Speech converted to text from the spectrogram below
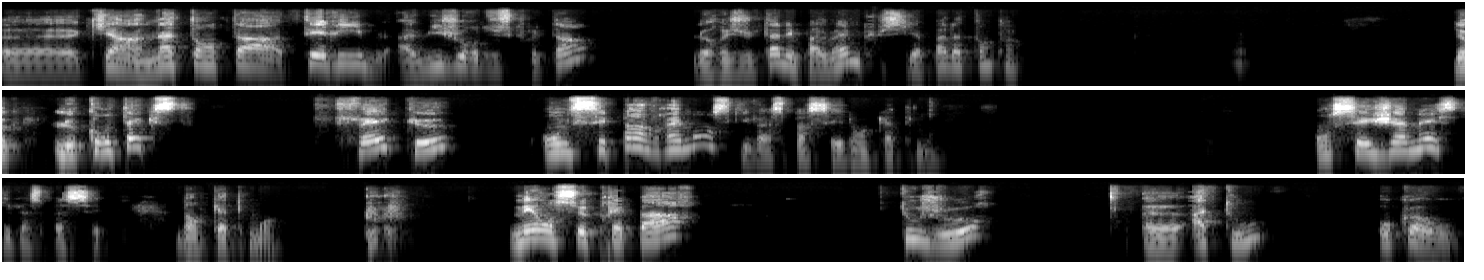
euh, qu'il y a un attentat terrible à huit jours du scrutin, le résultat n'est pas le même que s'il n'y a pas d'attentat. Donc, le contexte fait que on ne sait pas vraiment ce qui va se passer dans quatre mois. On ne sait jamais ce qui va se passer dans quatre mois. Mais on se prépare toujours euh, à tout, au cas où.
